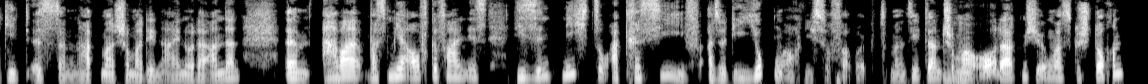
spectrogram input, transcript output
Regenwaldgebiet ist, dann hat man schon mal den einen oder anderen. Ähm, aber was mir aufgefallen ist, die sind nicht so aggressiv, also die jucken auch nicht so verrückt. Man sieht dann schon mhm. mal, oh, da hat mich irgendwas gestochen.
